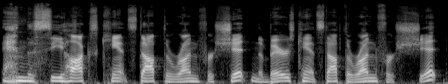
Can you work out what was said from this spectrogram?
and the Seahawks can't stop the run for shit, and the Bears can't stop the run for shit.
